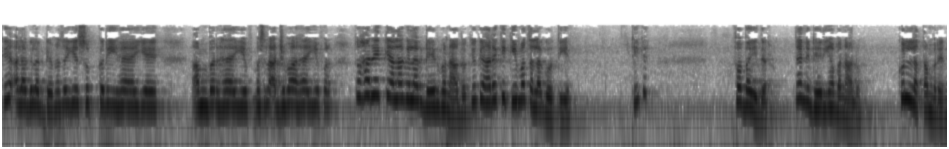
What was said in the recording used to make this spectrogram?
کے الگ الگ ڈے مثلا یہ سکری ہے، یہ امبر ہے، یہ مسئلہ اجوا ہے، یہ پھل تو ہر ایک کے الگ الگ ڈھیر بنا دو، کیونکہ ہر ایک کی قیمت الگ ہوتی ہے۔ ٹھیک ہے؟ فبیدر یعنی ڈھیریاں بنا لو۔ کل تمرن،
